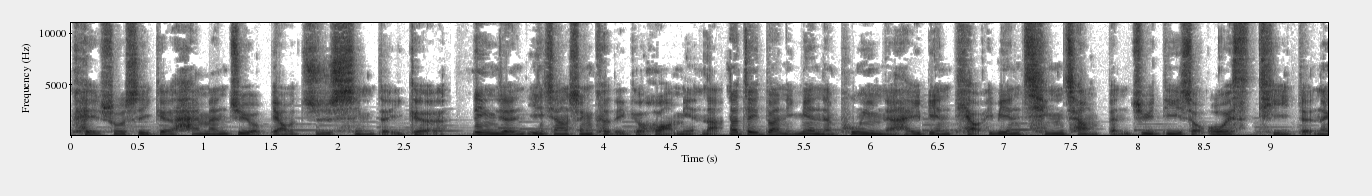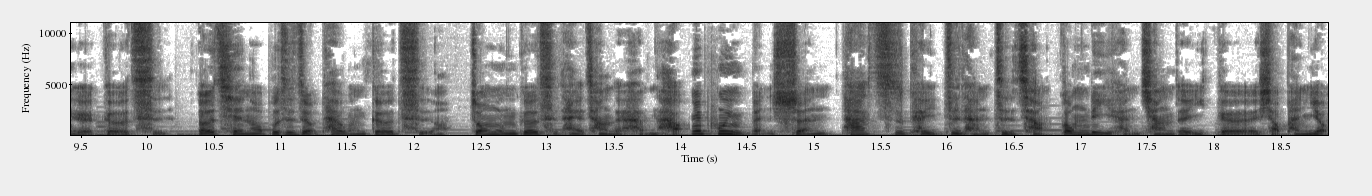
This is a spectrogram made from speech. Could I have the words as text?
可以说说是一个还蛮具有标志性的一个令人印象深刻的一个画面呐。那这一段里面呢，Poon 呢还一边跳一边清唱本剧第一首 OST 的那个歌词，而且呢不是只有泰文歌词哦，中文歌词他也唱得很好。因为 Poin 本身他是可以自弹自唱，功力很强的一个小朋友。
